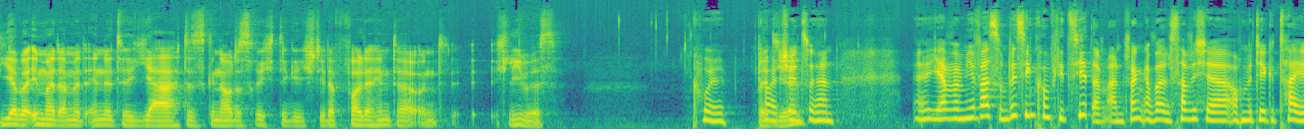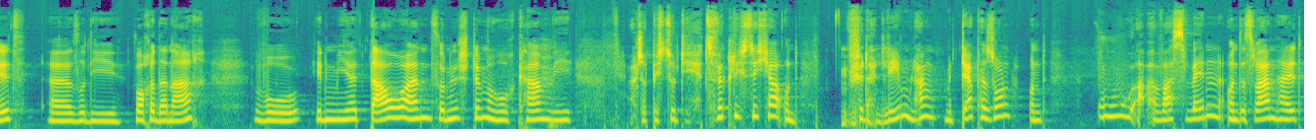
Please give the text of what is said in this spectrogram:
die aber immer damit endete, ja, das ist genau das Richtige, ich stehe da voll dahinter und ich liebe es. Cool, voll schön zu hören. Äh, ja, bei mir war es so ein bisschen kompliziert am Anfang, aber das habe ich ja auch mit dir geteilt, äh, so die Woche danach, wo in mir dauernd so eine Stimme hochkam wie, also bist du dir jetzt wirklich sicher und für dein Leben lang mit der Person und uh, aber was wenn? Und es waren halt,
